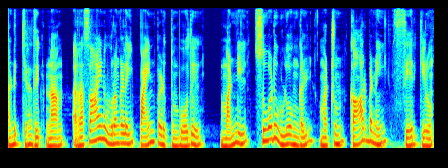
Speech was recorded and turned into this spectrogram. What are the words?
தடுக்கிறது. நாம் ரசாயன உரங்களை பயன்படுத்தும் போது மண்ணில் சுவடு உலோகங்கள் மற்றும் கார்பனை சேர்க்கிறோம்.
